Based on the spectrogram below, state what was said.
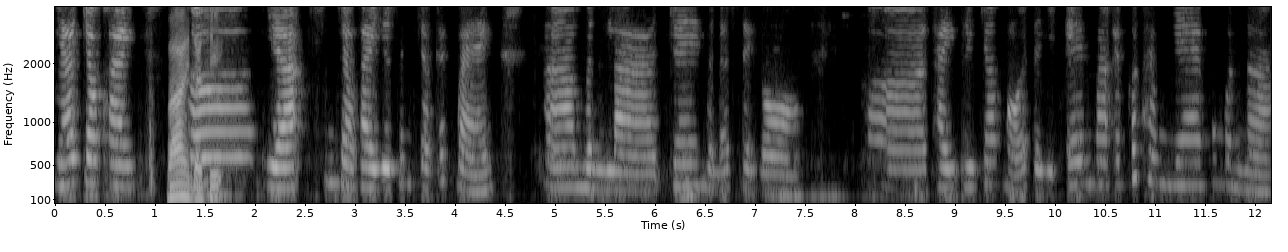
Dạ chào thầy. Vâng, chào chị. Ờ, dạ xin chào thầy và xin chào các bạn. À, mình là Trang, mình ở Sài Gòn. À, thầy thì cho hỏi tại vì em em có tham gia của mình là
